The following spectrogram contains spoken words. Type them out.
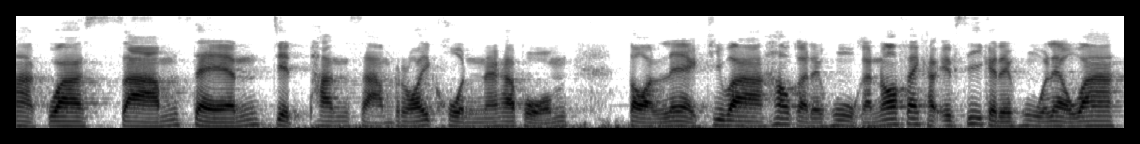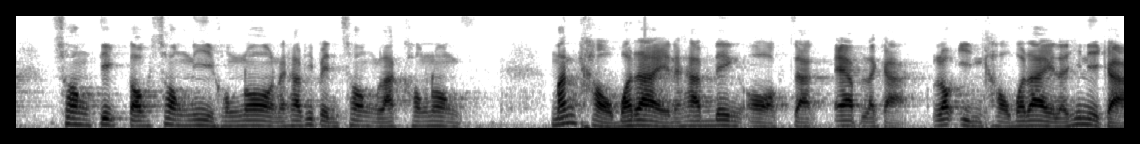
มากกว่า 3,7,300 คนนะครับผม ตอนแรกที่ว่าเฮ้ากับไดฮูกันนอกแฟนคลับ FC กับไดฮูแล้วว่าช่อง TikTok ช่องนี้ของน้องนะครับที่เป็นช่องรักของน้องมันเข่าบ่ได้นะครับ เด้งออกจากแอปแล้วก็ล็อกอินเข่าบ่ได้แล้วที่นี่กะ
